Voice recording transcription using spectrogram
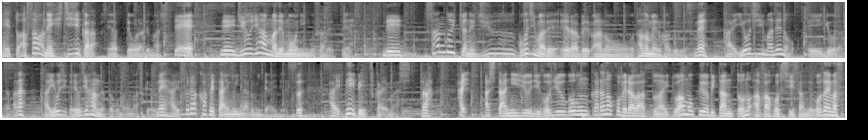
えっと朝はね7時からやっておられましてで10時半までモーニングされてでサンドイッチはね15時まで選べあのー頼めるはずですね、はい、4時までの営業だったかな、はい、4時か4時半だったと思いますけどね、はい、それはカフェタイムになるみたいです。はいペイペイ使えました。はい明日20時55分からのコベラバ at night は木曜日担当の赤星さんでございます、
